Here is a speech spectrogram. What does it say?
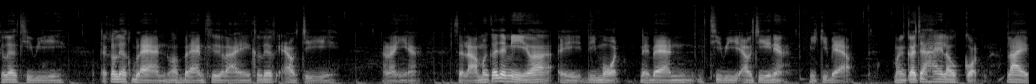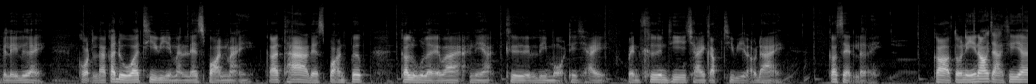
ก็เลือกทีวี แล้วก็เลือกแบรนด์ว่าแบรนด์คืออะไรก็เลือก LG อะไรเงี้ย เสร็จแล้วมันก็จะมีว่าไอ้รีโมทในแบรนด์ทีวี LG เนี่ยมีกี่แบบ มันก็จะให้เรากดไล่ไปเรื่อยๆ กดแล้วก็ดูว่าทีวีมันレスปอนไหม ก็ถ้าレスปอนปุ๊บก็รู้เลยว่าอันเนี้ยคือรีโมทที่ใช้เป็นคลื่นที่ใช้กับทีวีเราได้ ก็เสร็จเลย ก็ตัวนี้นอกจากที่จะ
